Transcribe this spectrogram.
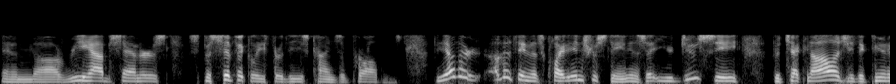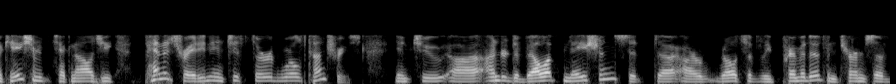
and uh, rehab centers specifically for these kinds of problems. The other other thing that's quite interesting is that you do see the technology, the communication technology, penetrating into third world countries, into uh, underdeveloped nations that uh, are relatively primitive in terms of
